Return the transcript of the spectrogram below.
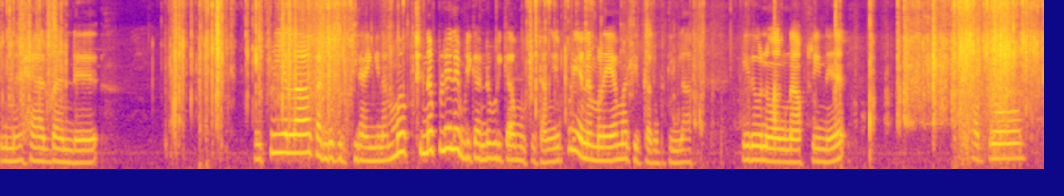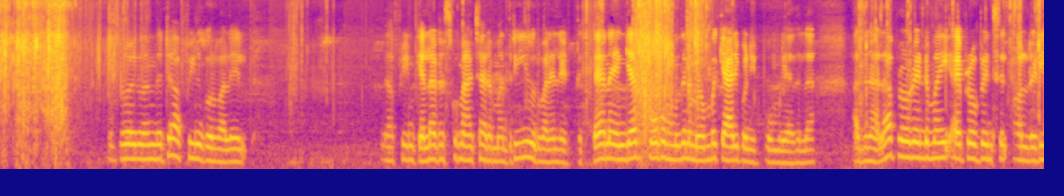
இந்த மாதிரி ஹேர் பேண்டு எப்படியெல்லாம் கண்டுபிடிக்கிறாங்க? நம்ம சின்ன பிள்ளையில இப்படி கண்டுபிடிக்காம விட்டுட்டாங்க. எப்படி நம்மளை ஏமாற்றிருக்காங்க பார்த்தீங்களா? இது ஒன்று வாங்கினா அப்படின்னு அப்புறம் அப்புறம் இது வந்துட்டு அஃபீனுக்கு ஒரு வளையல். இது அஃபீனுக்கு எல்லா ட்ரெஸ்க்கும் மேட்ச் ஆகிற மாதிரி ஒரு வளையல் எடுத்துக்கிட்டேன். ஏன்னா எங்கேயாவது போகும்போது நம்ம ரொம்ப கேரி பண்ணிட்டு போக முடியாதுல்ல. அதனால அப்புறம் ரெண்டு மை ஐப்ரோ பென்சில் ஆல்ரெடி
